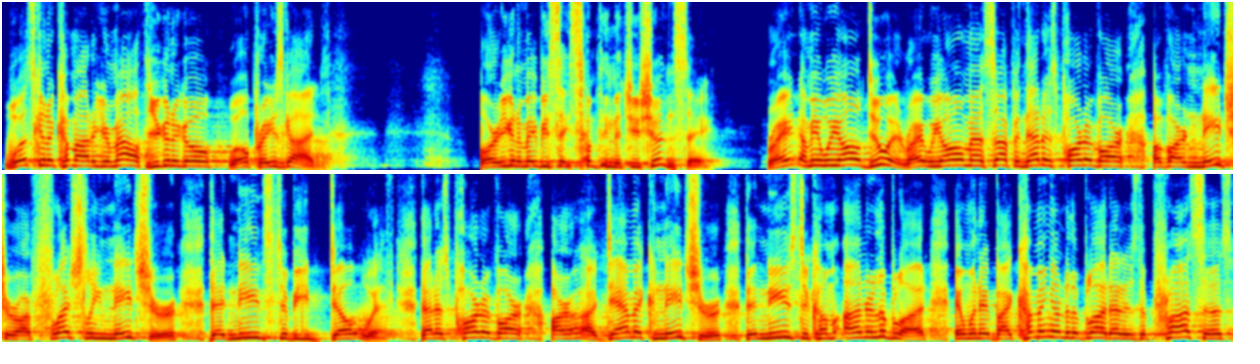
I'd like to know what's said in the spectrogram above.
what's going to come out of your mouth? You're going to go, "Well, praise God," or are you going to maybe say something that you shouldn't say? Right? I mean, we all do it, right? We all mess up, and that is part of our of our nature, our fleshly nature that needs to be dealt with. That is part of our our Adamic nature that needs to come under the blood, and when it by coming under the blood, that is the process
